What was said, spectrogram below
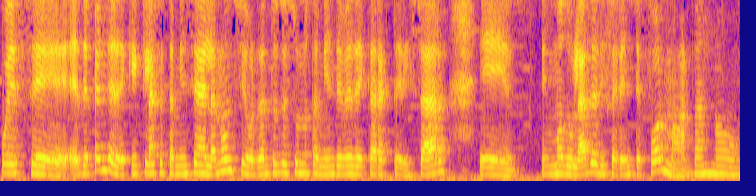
pues eh, depende de qué clase también sea el anuncio, ¿verdad? Entonces uno también debe de caracterizar, eh, modular de diferente forma, ¿verdad? No,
